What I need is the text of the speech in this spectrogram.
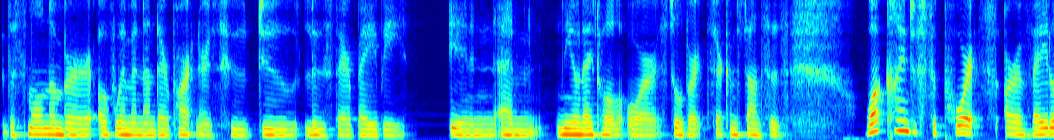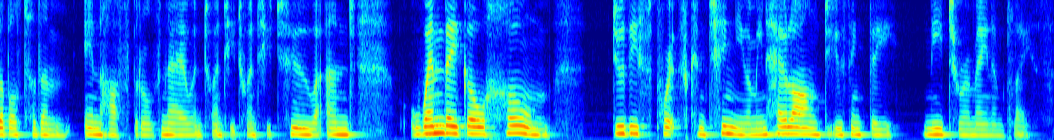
the small number of women and their partners who do lose their baby in um, neonatal or stillbirth circumstances. What kind of supports are available to them in hospitals now in 2022? And when they go home, do these supports continue? I mean, how long do you think they need to remain in place?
